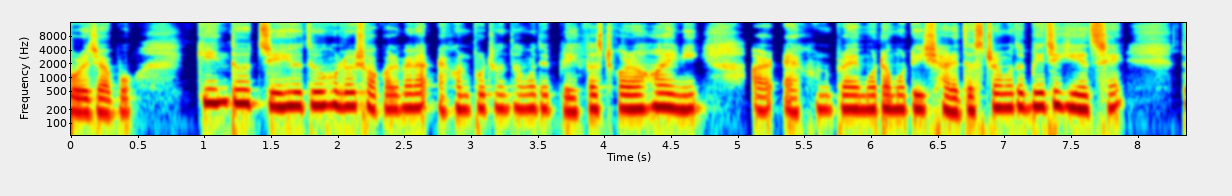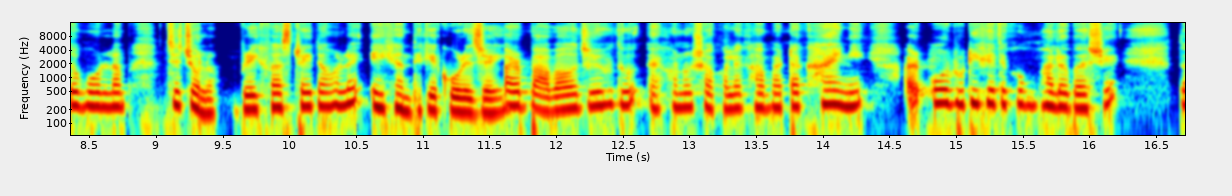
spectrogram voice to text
করে যাব। কিন্তু যেহেতু হলো সকালবেলা, এখন পর্যন্ত আমাদের ব্রেকফাস্ট করা হয়নি, আর এখন প্রায় মোটামুটি সাড়ে দশটার মতো বেজে গিয়েছে, তো বললাম যে চলো ব্রেকফাস্টটাই তাহলে এখান থেকে করে যাই। আর বাবাও যেহেতু এখনও সকালে খাবারটা খায়নি, আর ও রুটি খেতে খুব ভালোবাসে, তো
